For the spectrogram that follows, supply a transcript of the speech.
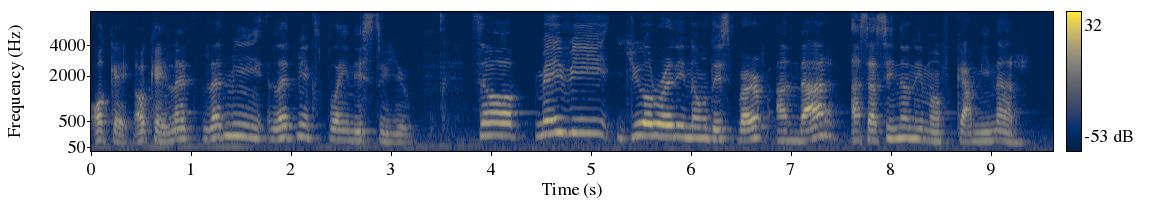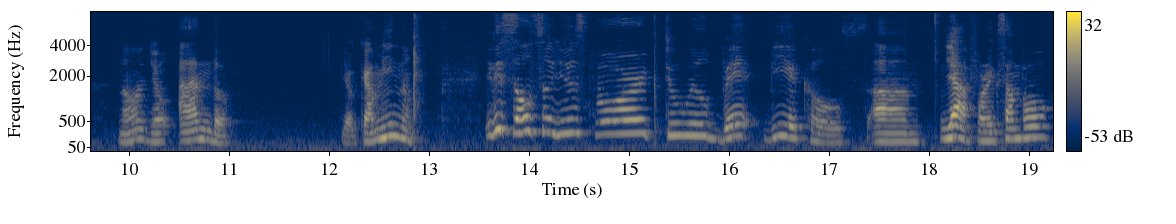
Okay, okay, let let me let me explain this to you. So maybe you already know this verb andar as a synonym of caminar. No, yo ando. Yo camino. It is also used for two-wheel ve- vehicles. Um, yeah, for example,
